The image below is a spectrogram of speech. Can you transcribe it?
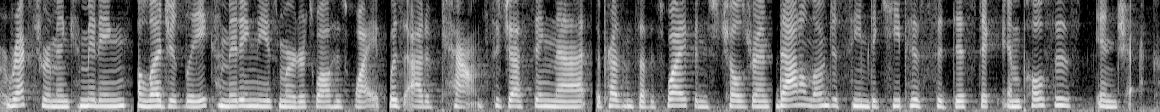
Rex Heuermann committing, allegedly committing these murders while his wife was out of town, suggesting that the presence of his wife and his children, that alone just seemed to keep his sadistic impulses in check.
